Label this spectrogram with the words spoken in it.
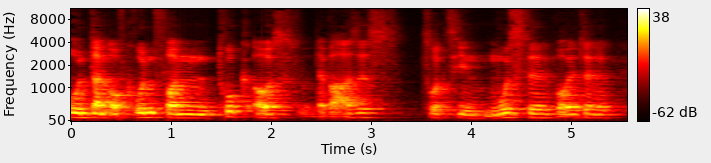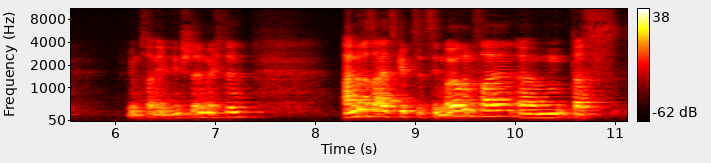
und dann aufgrund von Druck aus der Basis zurückziehen musste, wollte, wie man es dann eben hinstellen möchte. Andererseits gibt es jetzt den neueren Fall, ähm, dass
